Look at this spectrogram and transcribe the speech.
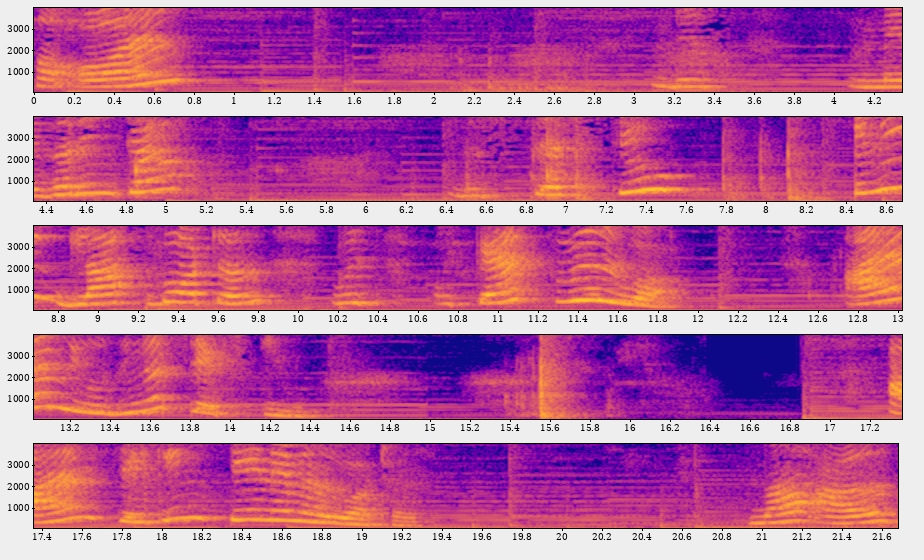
a oil, this measuring cap, this test tube, any glass bottle with cap will work. I am using a test tube. I am taking 10 ml water. Now I will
